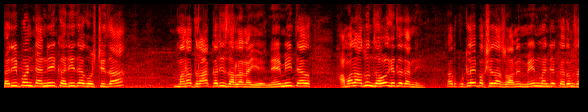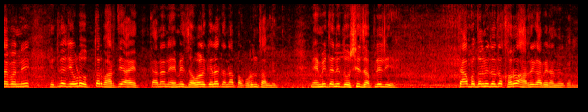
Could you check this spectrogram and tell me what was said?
तरी पण त्यांनी कधी त्या गोष्टीचा मनात राग कधीच धरला नाही आहे नेहमी त्या आम्हाला अजून जवळ घेतलं त्यांनी. कारण कुठल्याही पक्षाचा असो. आणि मेन म्हणजे कदम साहेबांनी इथले जेवढे उत्तर भारतीय आहेत त्यांना नेहमी जवळ केलं त्यांना पकडून चाललेत. नेहमी त्यांनी दोषी जपलेली आहे. त्याबद्दल मी त्यांचं खरं हार्दिक अभिनंदन करेन.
